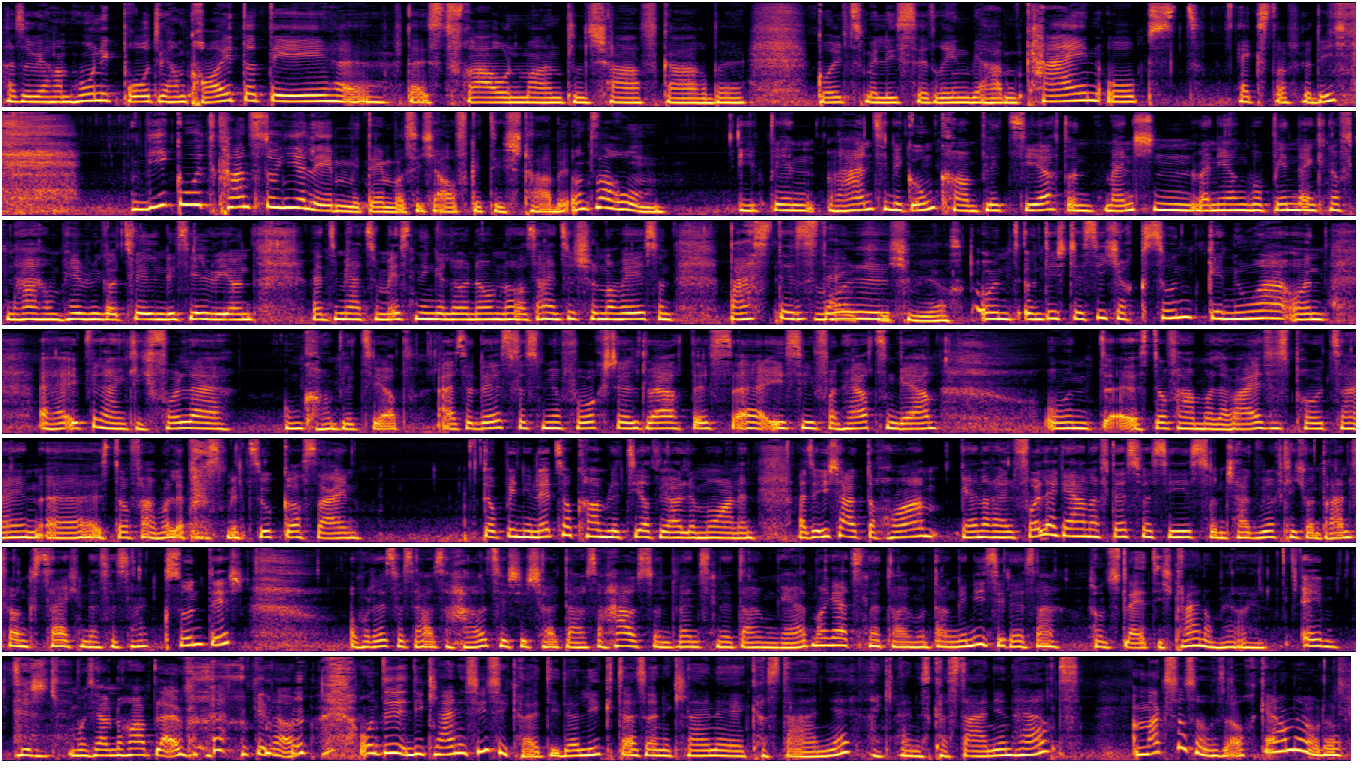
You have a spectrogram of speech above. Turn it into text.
Also wir haben Honigbrot, wir haben Kräutertee, äh, da ist Frauenmantel, Schafgarbe, Goldsmelisse drin. Wir haben kein Obst extra für dich. Wie gut kannst du hier leben mit dem, was ich aufgetischt habe und warum? Ich bin wahnsinnig unkompliziert und Menschen, wenn ich irgendwo bin, denken oft, na, um Himmel Gottes Willen, die Silvi. Und wenn sie mir zum Essen eingeladen haben, dann seien sie schon nervös und passt das, Das wohl? denke ich mir. Und, und ist das sicher gesund genug? Und äh, ich bin eigentlich voll äh, unkompliziert. Also das, was mir vorgestellt wird, das äh, ist ich von Herzen gern. Und äh, es darf auch mal ein weißes Brot sein, äh, es darf auch mal etwas mit Zucker sein da bin ich nicht so kompliziert wie alle meinen. Also ich schaue daheim generell voll gerne auf das, was ist und schaue wirklich unter Anführungszeichen, dass es halt gesund ist. Aber das, was außer Haus ist, ist halt außer Haus. Und wenn es nicht allem geht, dann geht es nicht allem. Und dann genieße ich das auch. Sonst lädt dich keiner mehr ein. Eben, sonst muss ich auch noch bleiben. genau. Und die, die kleine Süßigkeit, die da liegt, also eine kleine Kastanie, ein kleines Kastanienherz. Magst du sowas auch gerne, oder?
